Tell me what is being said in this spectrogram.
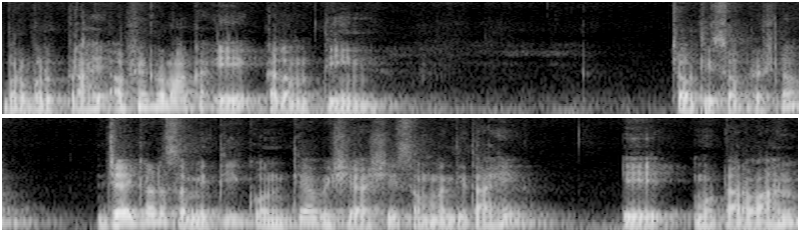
बरोबर उत्तर आहे ऑप्शन क्रमांक ए कलम तीन. चौतीसवा प्रश्न. जयगड समिती कोणत्या विषयाशी संबंधित आहे? ए मोटार वाहन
